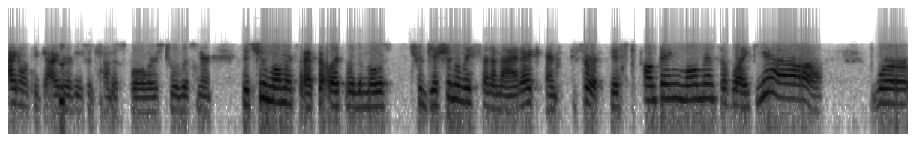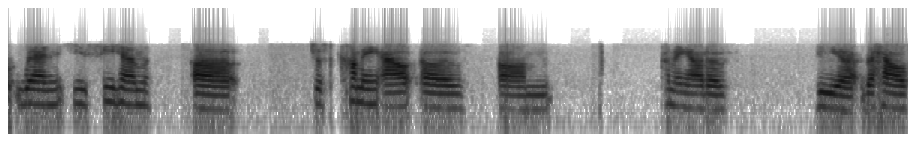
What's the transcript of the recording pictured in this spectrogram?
I don't think either of these would count as spoilers to a listener. The two moments that I felt like were the most traditionally cinematic and sort of fist pumping moments of like, yeah, were when you see him uh, just coming out of um, coming out of the uh, the house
